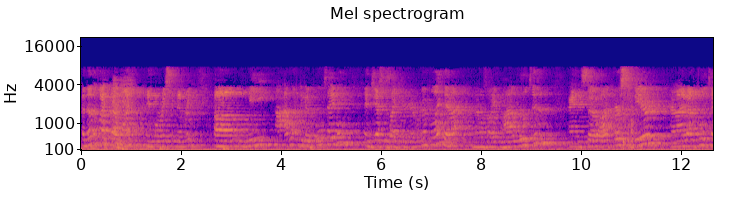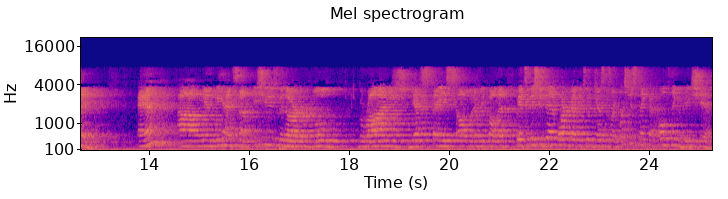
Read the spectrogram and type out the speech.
Another fight that I won in more recent memory, um, we I wanted to get a pool table, and Jess was like, "You're never going to play that," and I was like, "I will too." And so I persevered, and I got a pool table. And uh, when we had some issues with our, old garage, guest space, all whatever you call that, we had some issues that water got into it. Jess was like, "Let's just make that whole thing a big shed."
